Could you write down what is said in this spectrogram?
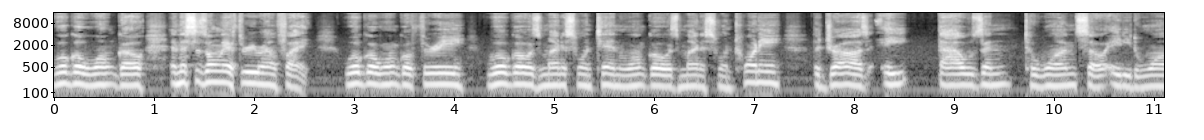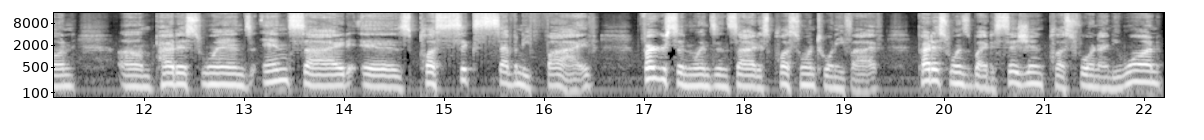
Will go, won't go. And this is only a three round fight. Will go, won't go three. Will go is minus 110. Won't go is minus 120. The draw is 8,000 to 1, so 80 to 1. Um, Pettis wins inside is plus 675. Ferguson wins inside is plus 125. Pettis wins by decision plus 491.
